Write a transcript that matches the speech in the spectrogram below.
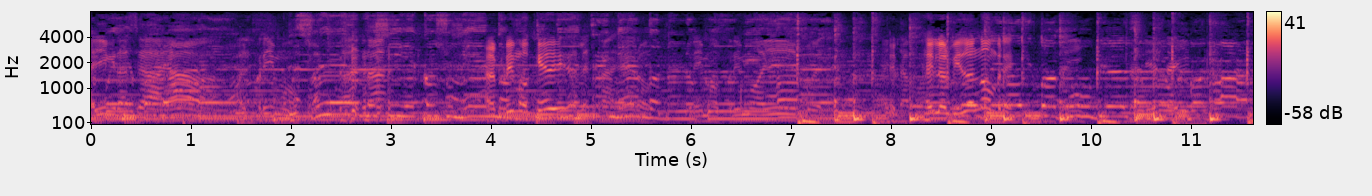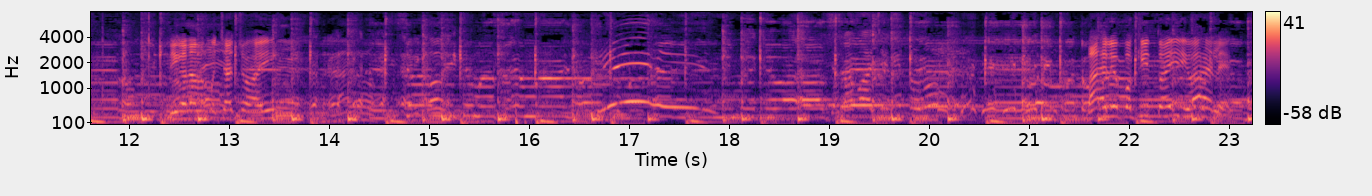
puede parar. al primo. ¿Al primo qué dice? No lo Primo, primo ahí, olvidar. Se le olvidó el nombre. Díganle a los muchachos ahí. Bájale un poquito ahí, bájale.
